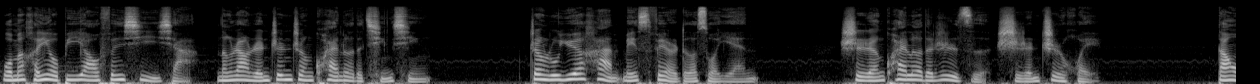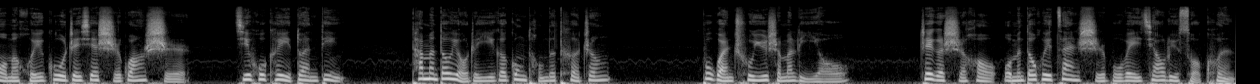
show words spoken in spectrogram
我们很有必要分析一下。能让人真正快乐的情形，正如约翰·梅斯菲尔德所言：“使人快乐的日子，使人智慧。”当我们回顾这些时光时，几乎可以断定，他们都有着一个共同的特征。不管出于什么理由，这个时候我们都会暂时不为焦虑所困。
